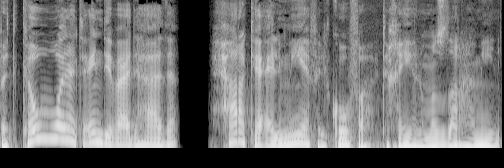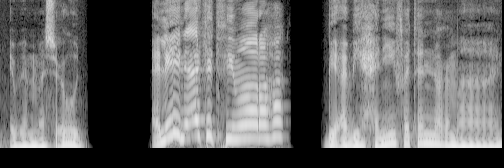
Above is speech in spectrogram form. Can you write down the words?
فتكونت عندي بعد هذا حركة علمية في الكوفة تخيلوا مصدرها مين؟ ابن مسعود. ألين أتت ثمارها؟ بأبي حنيفة النعمان.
